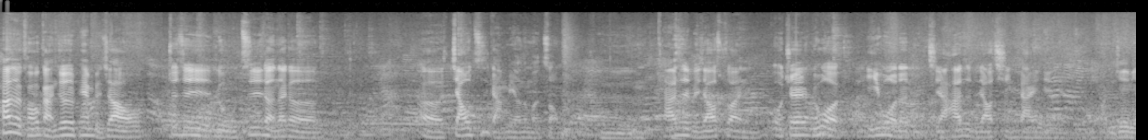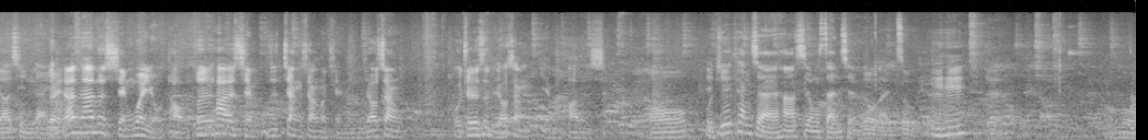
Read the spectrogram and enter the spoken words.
它的口感就是偏比较，就是卤汁的那个。呃，胶质感没有那么重，嗯，它是比较算，我觉得如果以我的理解，它是比较清淡一点点。你觉得比较清淡？对，但是它的咸味有到，所以它的咸不是酱香的咸，比较像，我觉得是比较像盐巴的咸。哦，我觉得看起来它是用三层肉来做的。嗯哼，对。然后，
